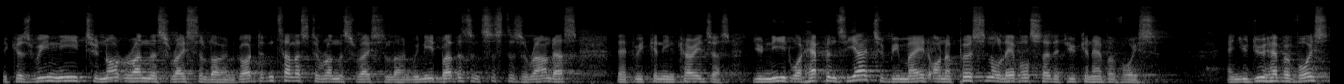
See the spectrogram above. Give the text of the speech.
Because we need to not run this race alone. God didn't tell us to run this race alone. We need brothers and sisters around us that we can encourage us. You need what happens here to be made on a personal level so that you can have a voice. And you do have a voice,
